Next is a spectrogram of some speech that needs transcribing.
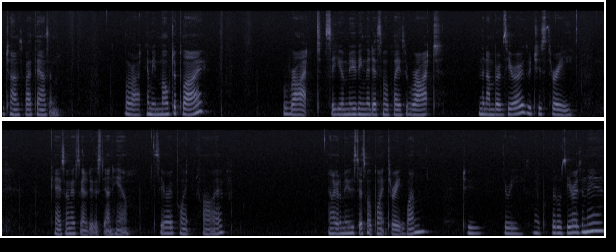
you times by 1000. Alright, and we multiply right. So you're moving the decimal place right in the number of zeros, which is 3. Okay, so I'm just going to do this down here. 0 0.5. And I've got to move this decimal point 3. 1, 2, 3. So I'm going to put little zeros in there.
